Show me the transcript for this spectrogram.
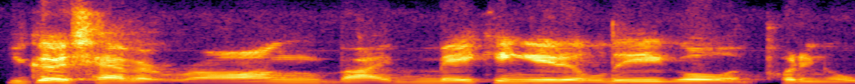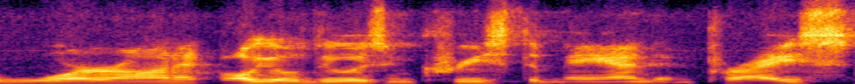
You guys have it wrong by making it illegal and putting a war on it. All you'll do is increase demand and price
